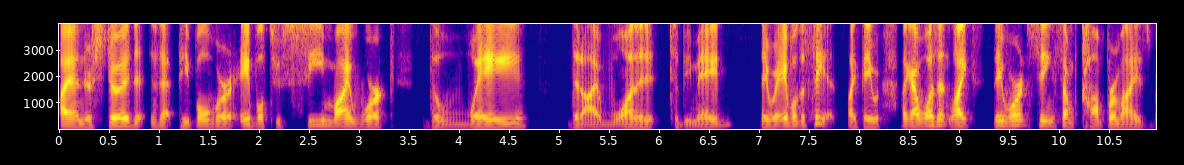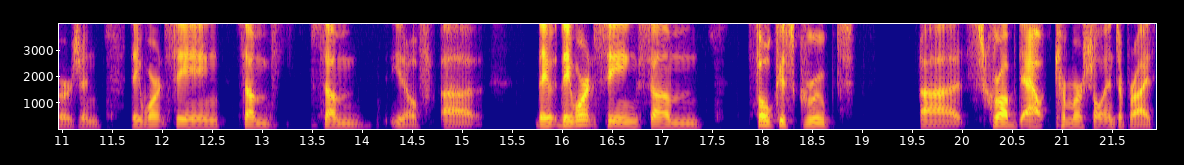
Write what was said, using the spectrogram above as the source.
I understood that people were able to see my work the way that I wanted it to be made. They were able to see it. Like they were like I wasn't like they weren't seeing some compromised version. They weren't seeing some some, you know, uh they they weren't seeing some focus grouped uh, scrubbed out commercial enterprise.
